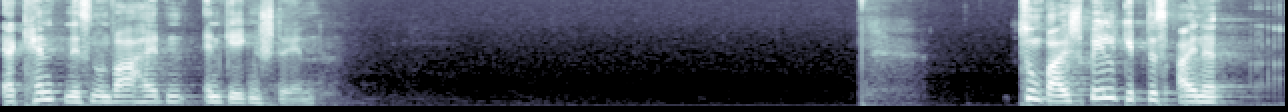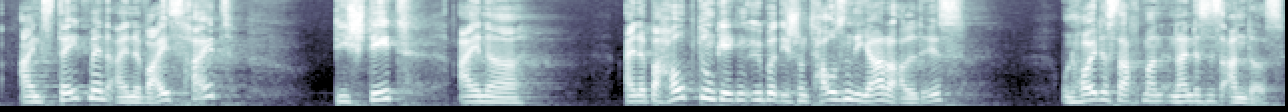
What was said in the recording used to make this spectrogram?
Erkenntnissen und Wahrheiten entgegenstehen. Zum Beispiel gibt es eine, ein Statement, eine Weisheit, die steht einer, einer Behauptung gegenüber, die schon tausende Jahre alt ist. Und heute sagt man, nein, das ist anders.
